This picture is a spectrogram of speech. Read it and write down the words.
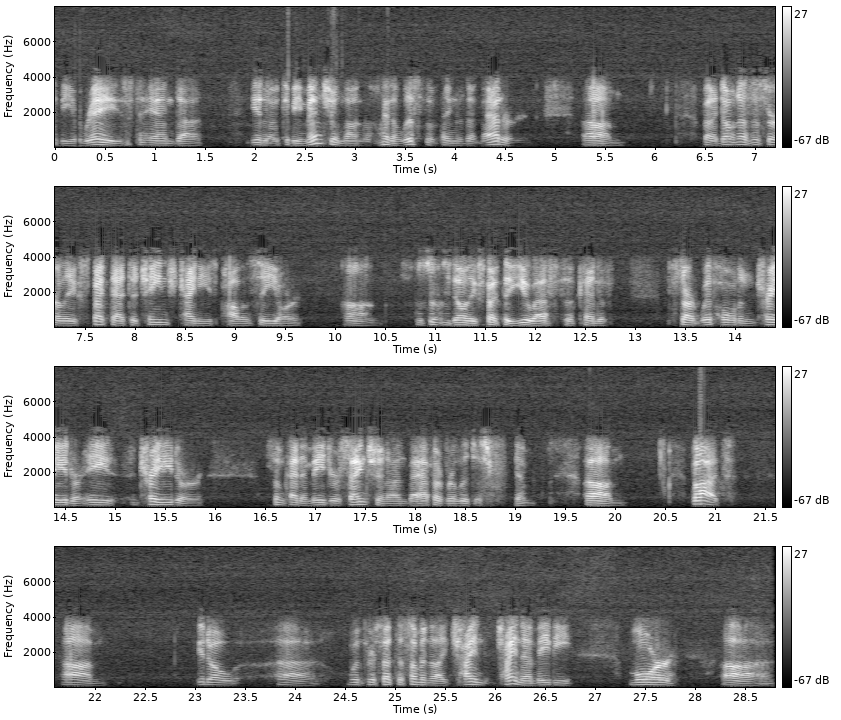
to be raised and uh, you know to be mentioned on the kind of list of things that matter. Um, but I don't necessarily expect that to change Chinese policy, or um, I certainly don't expect the U.S. to kind of start withholding trade or aid trade or some kind of major sanction on behalf of religious freedom. Um, but um, you know, uh, with respect to someone like China, China maybe more uh,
